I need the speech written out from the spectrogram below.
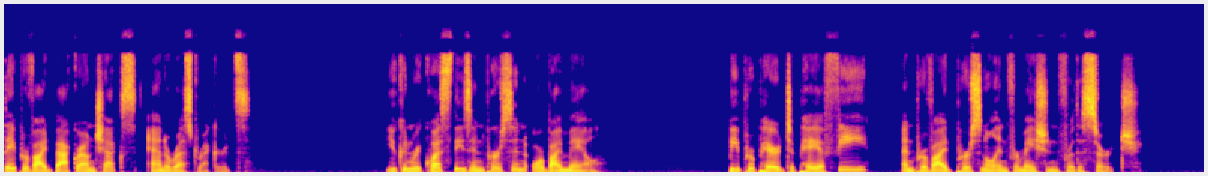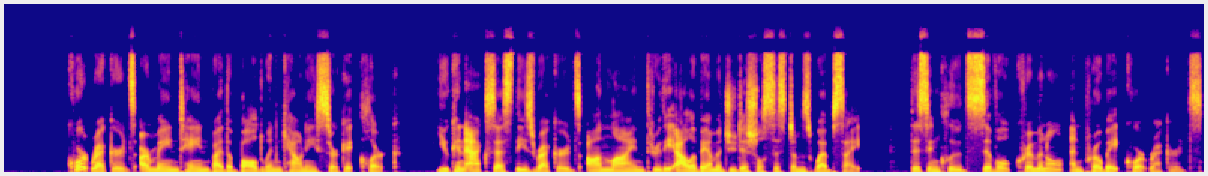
They provide background checks and arrest records. You can request these in person or by mail. Be prepared to pay a fee and provide personal information for the search. Court records are maintained by the Baldwin County Circuit Clerk. You can access these records online through the Alabama Judicial System's website. This includes civil, criminal, and probate court records.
